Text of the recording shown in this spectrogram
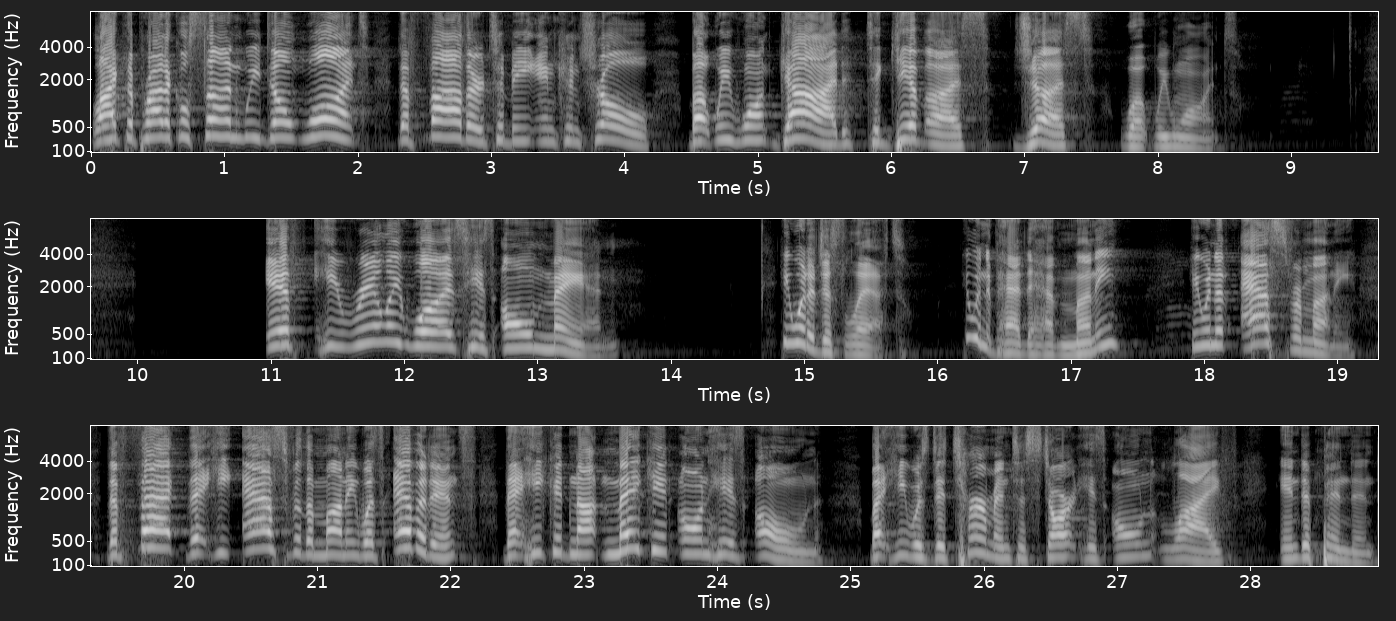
Like the prodigal son, we don't want the Father to be in control, but we want God to give us just what we want. If he really was his own man, he would have just left. He wouldn't have had to have money. He wouldn't have asked for money. The fact that he asked for the money was evidence that he could not make it on his own, but he was determined to start his own life independent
